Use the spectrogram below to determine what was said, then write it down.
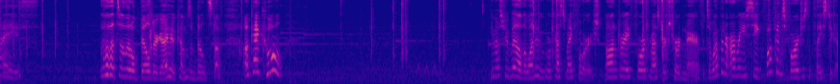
Nice. Oh, that's a little builder guy who comes and builds stuff. Okay, cool. You must be Will, the one who requested my forge. Andrei, Forge Master Extraordinaire. If it's a weapon or armor you seek, Vulcan's Forge is the place to go.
